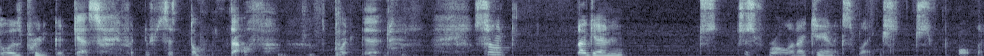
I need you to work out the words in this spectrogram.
it was pretty good guess. If it system stuff, it's pretty good. So, again, just, just roll it. I can't explain. Just, just roll it.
